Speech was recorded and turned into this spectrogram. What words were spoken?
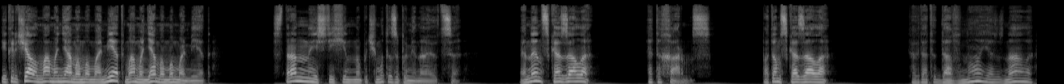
и кричал «Мама-няма, мамамед, мама-няма, мамамед». Странные стихи, но почему-то запоминаются. Энн сказала «Это Хармс». Потом сказала «Когда-то давно я знала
